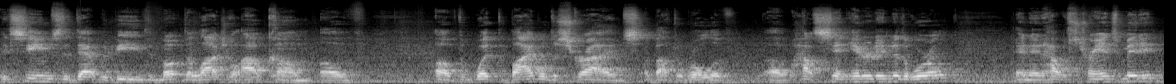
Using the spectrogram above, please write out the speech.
It seems that that would be the, mo- the logical outcome of of the, what the Bible describes about the role of uh, how sin entered into the world and then how it's transmitted.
